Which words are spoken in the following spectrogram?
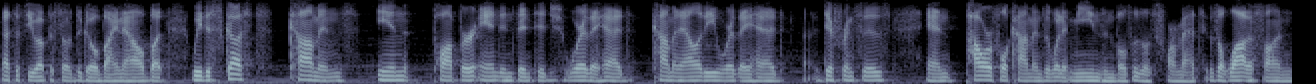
that's a few episodes ago by now. But we discussed commons in Pauper and in Vintage, where they had commonality, where they had uh, differences, and powerful commons and what it means in both of those formats. It was a lot of fun.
